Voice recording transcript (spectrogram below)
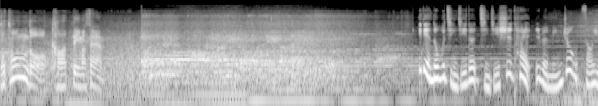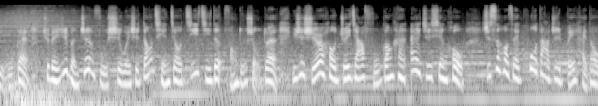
ほとんど変わっていません。 点都不紧急的紧急事态，日本民众早已无感，却被日本政府视为是当前较积极的防堵手段。于是十二号追加福冈和爱知县后，十四号再扩大至北海道、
